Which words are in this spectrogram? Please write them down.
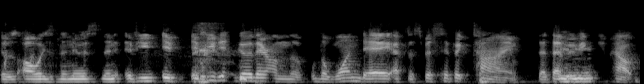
It was always the newest. Then if you if if you didn't go there on the the one day at the specific time that that movie Mhm. came out,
